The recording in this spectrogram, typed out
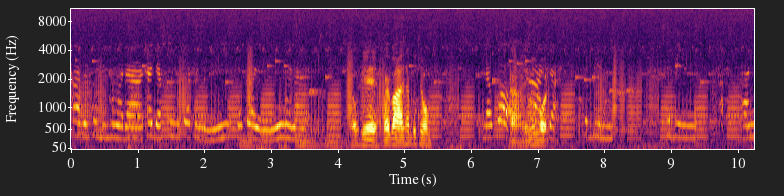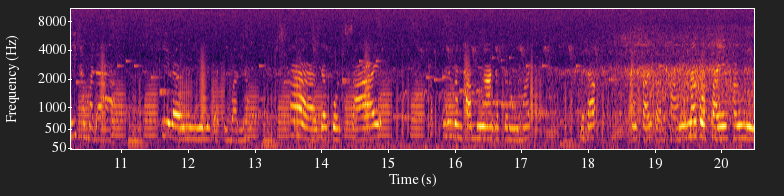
ถ้าเป็นเครื่องบินธรรมดา ถ้าจะขึ้นก็ทางนี้แล้วก็อย่างนี้แค่อืนั้นมแหละอืมโอเคบายบายท่านผู้ชม แล้วก็อ่ายังไม่หมดถ้าจะเครื่องบินเครื่องบินอันนี้ธรรมดาอืมที่เรามีในปัจจุบันนะอืมถ้าจะกดซ้าย ให้มันทำงานอัตโนมัติอืมแต่ถ้ากดซ้ายสองครั้งแล้วกดซ้ายอีกครั้งหนึ่ง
